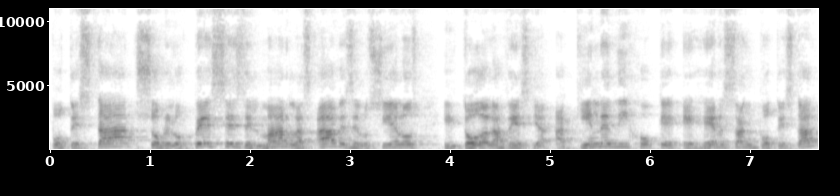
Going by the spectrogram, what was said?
potestad sobre los peces del mar, las aves de los cielos y todas las bestias. ¿A quién le dijo que ejerzan potestad?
